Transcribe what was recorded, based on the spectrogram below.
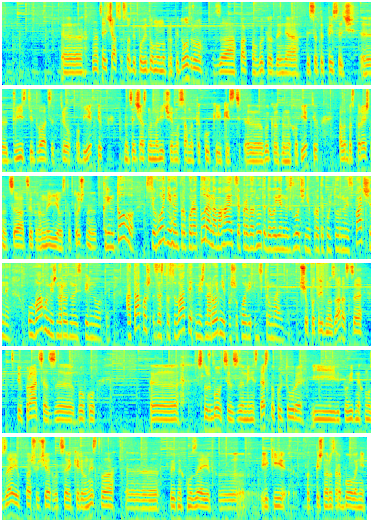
Е, На цей час особі повідомлено про підозру за фактом викрадення 10 тисяч е, 223 об'єктів. На цей час ми налічуємо саме таку кількість е, викрадених об'єктів, але безперечно ця цифра не є остаточною. Крім того, сьогодні Генпрокуратура намагається привернути до воєнних злочинів проти культурної спадщини увагу міжнародної спільноти, а також застосувати міжнародні пошукові інструменти. Що потрібно зараз, це співпраця з боку службовців з Міністерства культури і відповідних музеїв. В першу чергу це керівництво е, відповідних музеїв, е, які фактично розграбовані.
